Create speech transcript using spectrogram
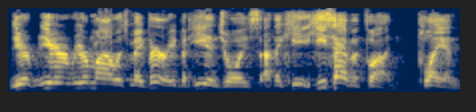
your your your mileage may vary, but he enjoys. I think he he's having fun playing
